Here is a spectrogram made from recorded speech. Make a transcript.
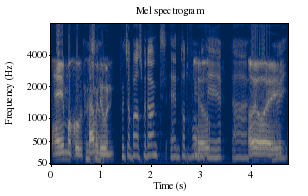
Helemaal goed, gaan we doen. Goed zo Bas, bedankt en tot de volgende keer. Dag. hoi. hoi.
